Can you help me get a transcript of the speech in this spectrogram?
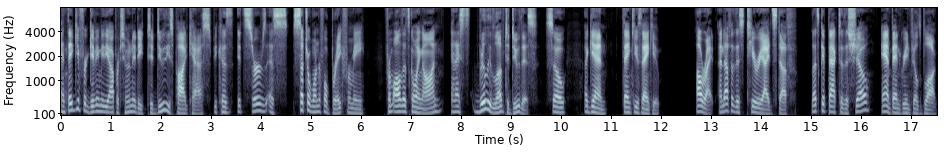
And thank you for giving me the opportunity to do these podcasts because it serves as such a wonderful break for me from all that's going on. And I really love to do this. So, again, Thank you, thank you. All right, enough of this teary eyed stuff. Let's get back to the show and Ben Greenfield's blog.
